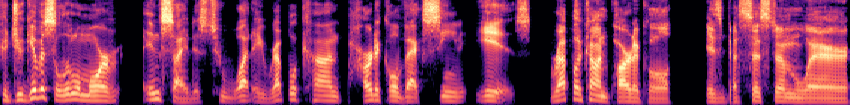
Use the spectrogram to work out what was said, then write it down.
Could you give us a little more insight as to what a replicon particle vaccine is? Replicon particle is a system where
